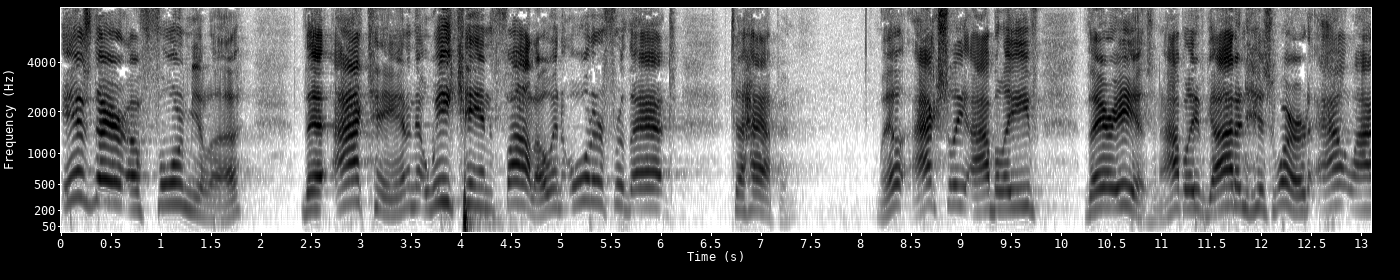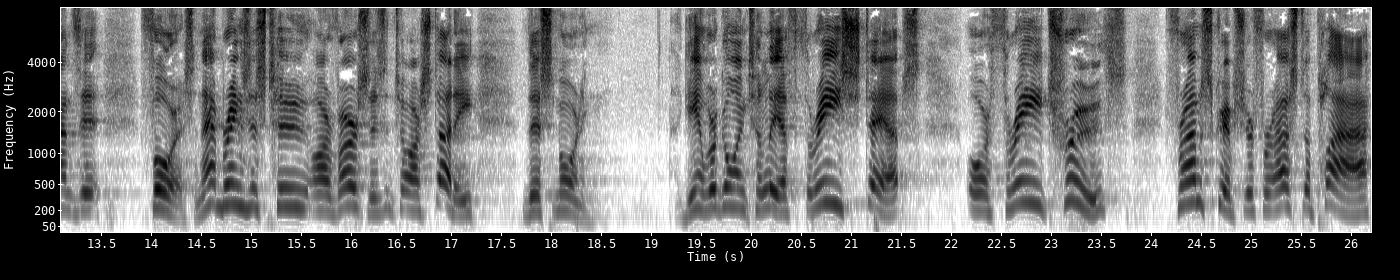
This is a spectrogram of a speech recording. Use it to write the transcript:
Is there a formula that I can and that we can follow in order for that to happen? Well, actually, I believe there is. And I believe God in His Word outlines it for us. And that brings us to our verses and to our study this morning. Again, we're going to lift three steps or three truths from Scripture for us to apply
